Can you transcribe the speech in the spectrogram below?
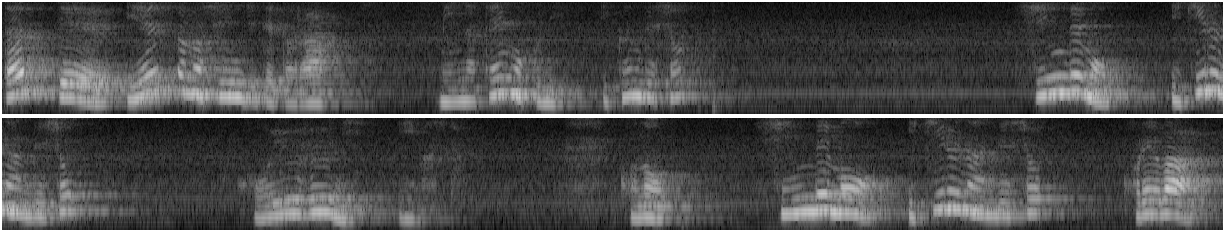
だってイエス様信じてたらみんな天国に行くんでしょ？死んでも生きるなんでしょ？こういうふうに言いました。この死んでも生きるなんでしょ？これは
